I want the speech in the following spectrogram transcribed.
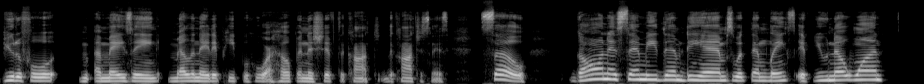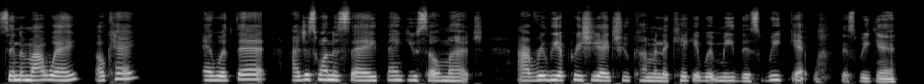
beautiful, amazing, melanated people who are helping to shift the, con- the consciousness. So, Go on and send me them DMs with them links. If you know one, send them my way. Okay. And with that, I just want to say thank you so much. I really appreciate you coming to kick it with me this weekend. This weekend,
